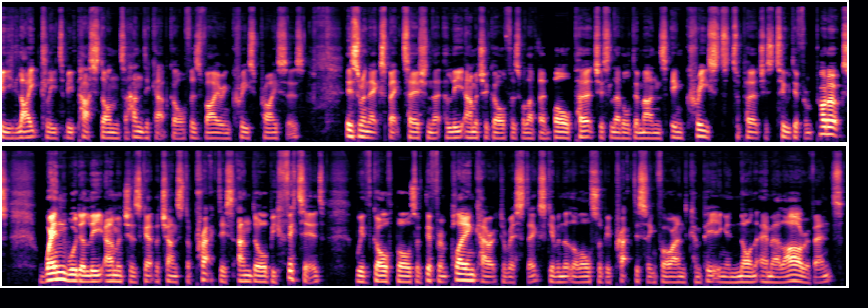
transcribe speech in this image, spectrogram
be likely to be passed on to handicap golfers via increased prices? Is there an expectation that elite amateur golfers will have their ball purchase level demands increased to purchase two different products? When would elite amateurs get the chance to practice and or be fitted with golf balls of different playing characteristics, given that they'll also be practicing for and competing in non-MLR events?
